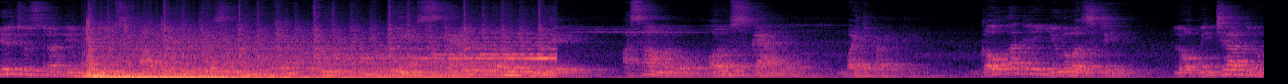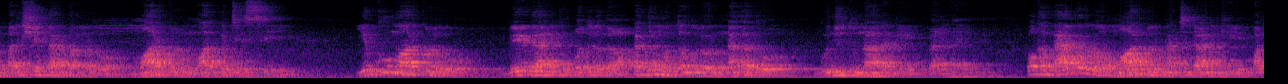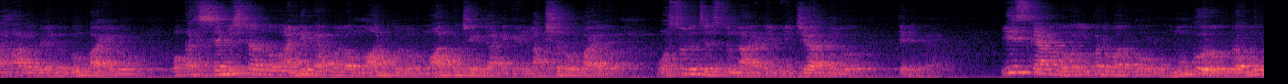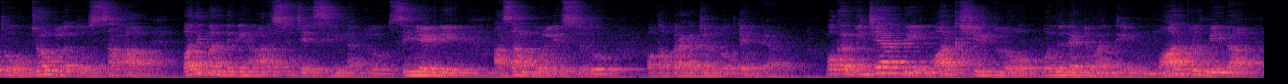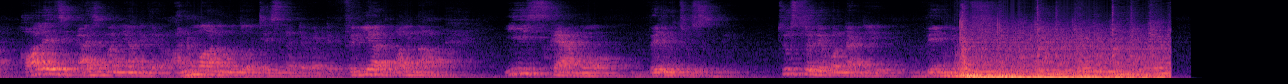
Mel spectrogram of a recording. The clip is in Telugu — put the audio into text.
మీరు చూస్తున్నది అస్సాంలో మరో స్కామ్ బయటపడింది. గౌహతి యూనివర్సిటీలో విద్యార్థులు పరీక్ష పేపర్లలో మార్కులు మార్పు చేసి ఎక్కువ మార్కులు వేయడానికి బదులుగా పెద్ద మొత్తంలో నగదు గుంజుతున్నారని వెల్లడైంది. ఒక పేపర్లో మార్కులు పెంచడానికి పదహారు వేల రూపాయలు ఒక సెమిస్టర్లో అన్ని పేపర్లో మార్కులు మార్పు చేయడానికి లక్ష రూపాయలు వసూలు చేస్తున్నారని విద్యార్థులు తెలిపారు. ఈ స్కామ్లో ఇప్పటి వరకు ముగ్గురు ప్రభుత్వ ఉద్యోగులతో సహా పది మందిని అరెస్ట్ చేసినట్లు సిఐడి అస్సాం పోలీసులు ఒక ప్రకటనలో తెలిపారు. ఒక విద్యార్థి మార్క్ షీట్లో పొందినటువంటి మార్కుల మీద కాలేజీ యాజమాన్యానికి అనుమానంతో చేసినటువంటి ఫిర్యాదు వలన ఈ స్కామ్ వెలుగు చూస్తుంది. చూస్తూనే ఉండండి.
